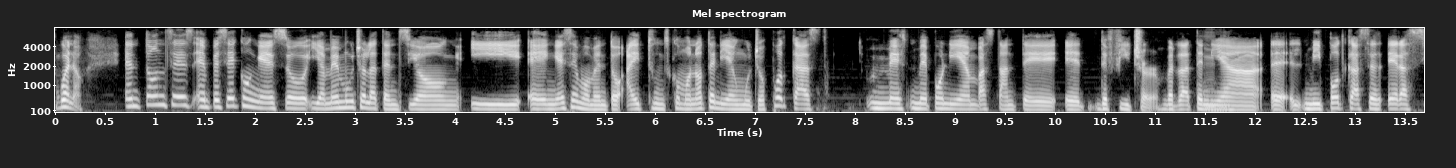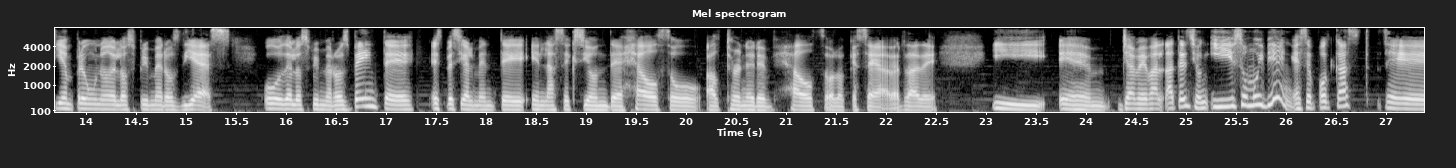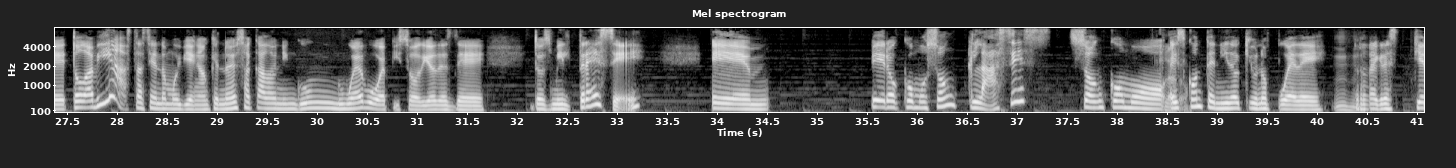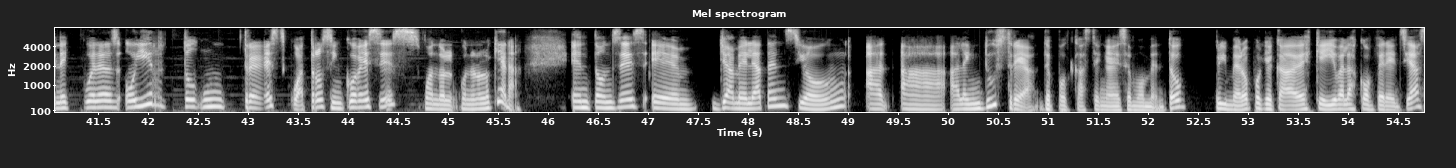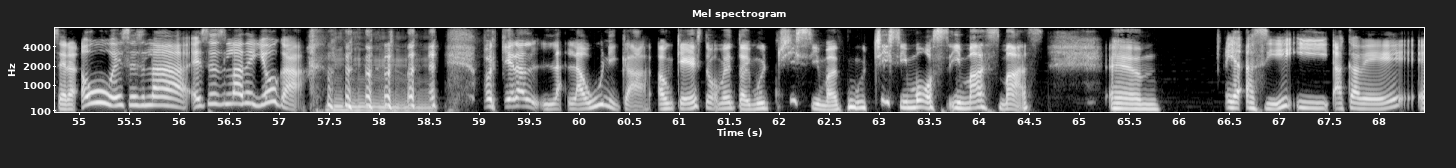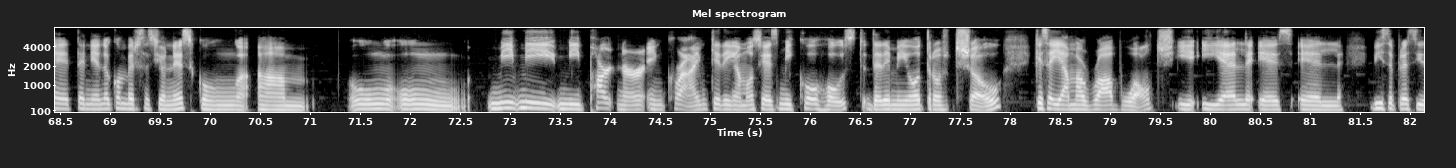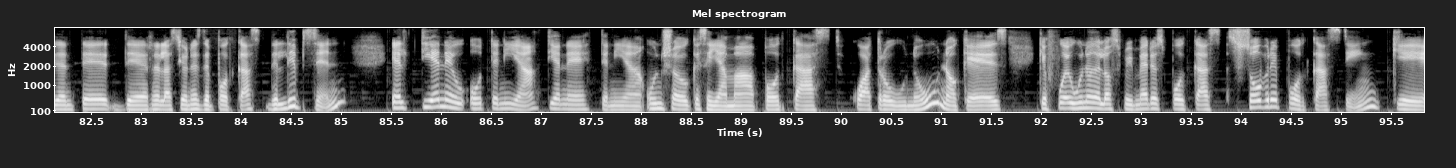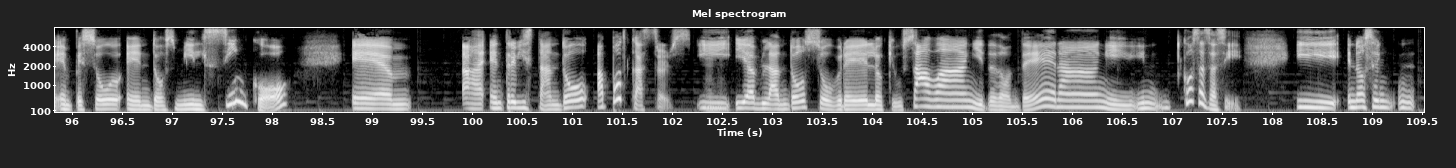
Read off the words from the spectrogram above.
bueno, entonces empecé con eso, llamé mucho la atención y en ese momento iTunes, como no tenían muchos podcasts, me, ponían bastante eh, de feature, ¿verdad? Tenía, eh, mi podcast era siempre uno de los primeros 10 o de los primeros 20, especialmente en la sección de health o alternative health o lo que sea, ¿verdad? y eh, llamé la atención y hizo muy bien. Ese podcast eh, todavía está haciendo muy bien, aunque no he sacado ningún nuevo episodio desde 2013. Em, pero como son clases, son como, es contenido que uno puede regresar, tiene, puedes oír tres, cuatro, cinco veces cuando, cuando uno lo quiera. Entonces, eh, llamé la atención a, a, la industria de podcasting a ese momento. Primero, porque cada vez que iba a las conferencias era, oh, esa es la, esa es la de yoga. porque era la, la, única, aunque en este momento hay muchísimas, muchísimos y más, más. Um, así, y acabé eh, teniendo conversaciones con um, un, mi, mi, mi, partner in crime, que digamos es mi co-host de, mi otro show, que se llama Rob Walsh, y, y, él es el vicepresidente de relaciones de podcast de Libsyn. Él tiene o tenía, tiene, tenía un show que se llama Podcast 411, que es que fue uno de los primeros podcasts sobre podcasting que empezó en 2005. Em, entrevistando a podcasters y, y, hablando sobre lo que usaban y de dónde eran y, y cosas así. Y nos,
